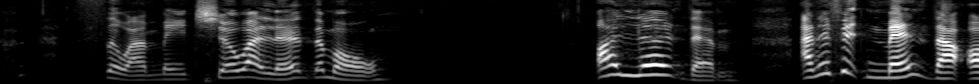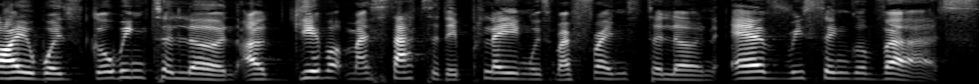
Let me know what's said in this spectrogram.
so I made sure I learned them all. I learned them. And if it meant that I was going to learn, I'd give up my Saturday playing with my friends to learn every single verse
